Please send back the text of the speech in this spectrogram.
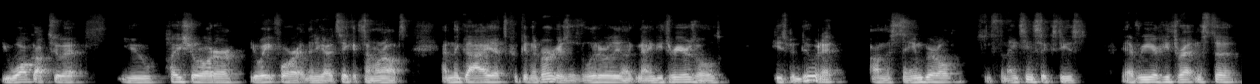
You walk up to it you place your order you wait for it and then you got to take it somewhere else. And the guy that's cooking the burgers is literally like 93 years old. He's been doing it on the same grill since the 1960s every year he threatens to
